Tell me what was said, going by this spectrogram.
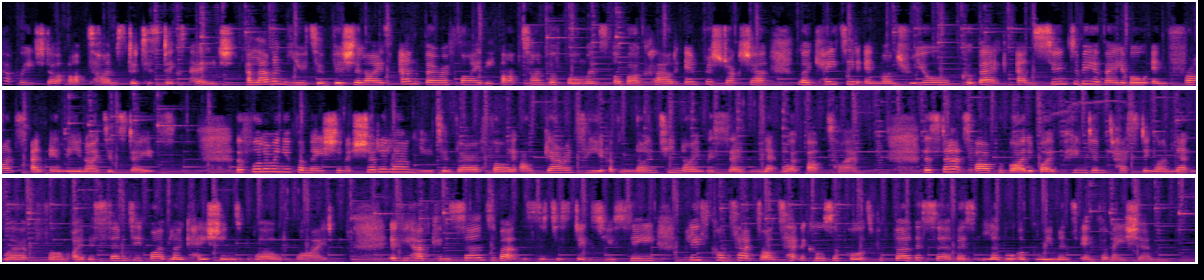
have reached our uptime statistics page, allowing you to visualize and verify the uptime performance of our cloud infrastructure located in Montreal, Quebec, and soon to be available in France and in the United States. The following information should allow you to verify our guarantee of 99% network uptime. The stats are provided by Pingdom testing our network from over 75 locations worldwide. If you have concerns about the statistics you see, please contact our technical support for further service level agreement information.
